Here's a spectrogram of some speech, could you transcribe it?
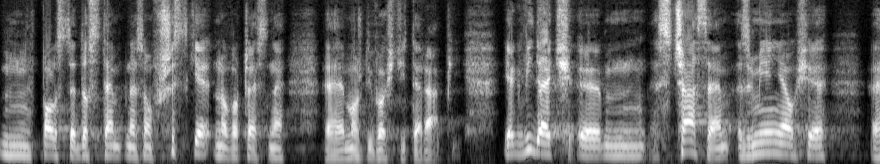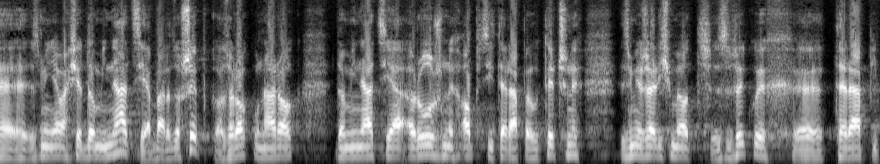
mm, w Polsce dostępne są wszystkie nowoczesne e, możliwości terapii. Jak widać, z czasem zmieniał się E, zmieniała się dominacja bardzo szybko, z roku na rok, dominacja różnych opcji terapeutycznych. Zmierzaliśmy od zwykłych e, terapii,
